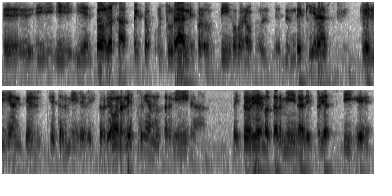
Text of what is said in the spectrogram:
eh, y, y- en todos los aspectos culturales, productivos, bueno, de donde quieras, querían que, que termine la historia. Bueno, la historia no termina, la historia no termina, la historia sigue.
